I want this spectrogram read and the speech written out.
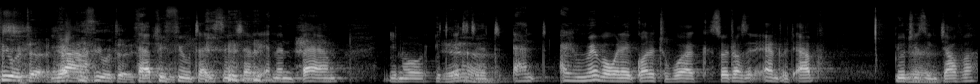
This happy yeah, filter, happy filter essentially, and then bam, you know, it Yeah. edited. And I remember when I got it to work, so it was an Android app built Yeah. using Java.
